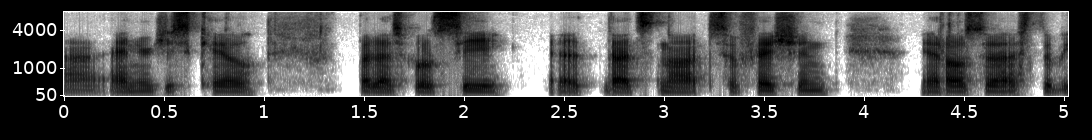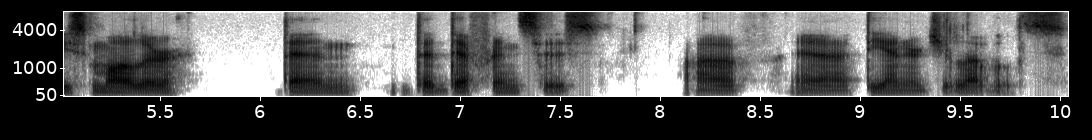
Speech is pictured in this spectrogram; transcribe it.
uh, energy scale. But as we'll see, uh, that's not sufficient. It also has to be smaller than the differences of uh, the energy levels.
